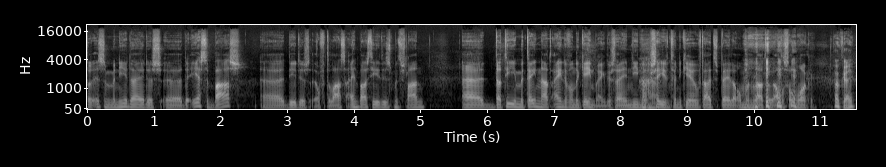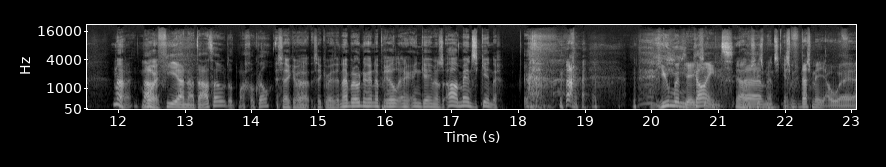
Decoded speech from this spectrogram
er is een manier dat je dus eh, de eerste baas, eh, die je dus, of de laatste eindbaas die je dus moet slaan, eh, dat die je meteen naar het einde van de game brengt. Dus dat je niet nog Aha. 27 keer hoeft uit te spelen om inderdaad ook alles te unlocken. Oké. Nou, nou, mooi. vier jaar na dato, dat mag ook wel. Zeker, wel- zeker weten. En dan hebben we ook nog in april een een game als... Ah, mensen, kinder. Humankind. Ja, precies, Ehm, mensen, Dus kinder. dat is meer jouw eh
